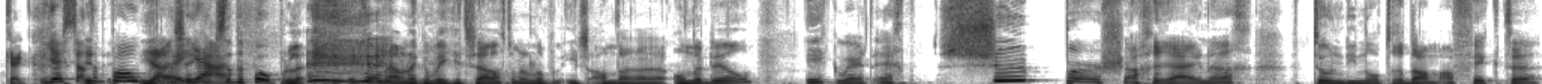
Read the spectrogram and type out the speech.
kijk, jij staat te popelen. Ja, zeker, ja. ik sta te popelen. ik heb namelijk een beetje hetzelfde, maar dan op een iets ander eh, onderdeel. Ik werd echt super chagrijnig toen die Notre Dame afvikte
